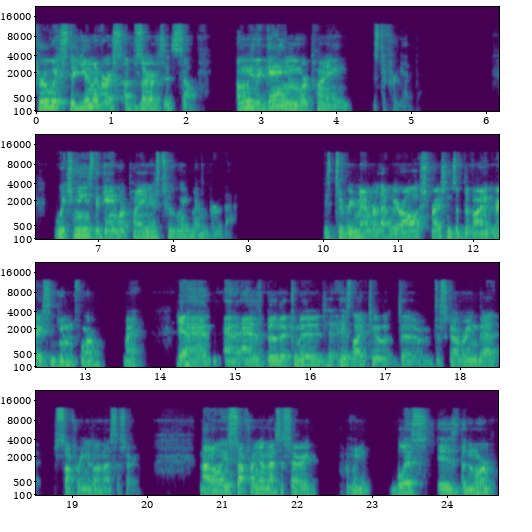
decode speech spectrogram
through which the universe observes itself. Only the game we're playing is to forget that. Which means the game we're playing is to remember that. Is to remember that we're all expressions of divine grace in human form, right? Yeah. And, and as Buddha committed his life to, to discovering that suffering is unnecessary. Not only is suffering unnecessary, bliss is the norm.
